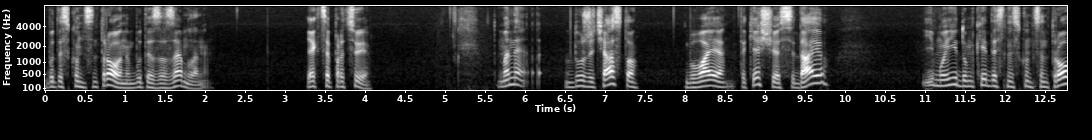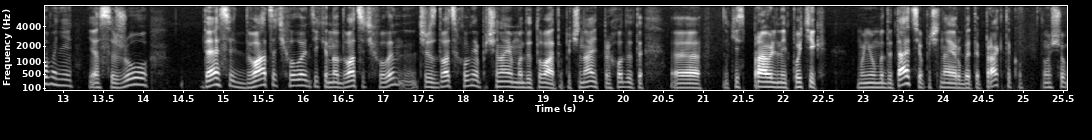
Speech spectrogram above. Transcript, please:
бути сконцентрованим, бути заземленим. Як це працює? У мене дуже часто буває таке, що я сідаю, і мої думки десь не сконцентровані. Я сижу 10-20 хвилин, тільки на 20 хвилин, через 20 хвилин я починаю медитувати, починають приходити е, якийсь правильний потік мою медитацію, починаю робити практику. Тому що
